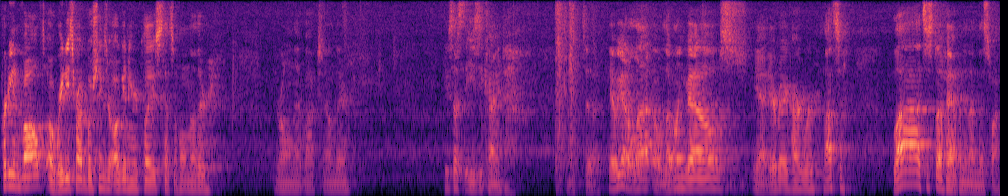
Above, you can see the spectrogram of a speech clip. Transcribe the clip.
pretty involved. Oh, radius rod bushings are all getting replaced. That's a whole nother, they're all in that box down there. At least that's the easy kind. But, uh, yeah, we got a lot. Oh, leveling valves. Yeah, airbag hardware. Lots of, lots of stuff happening on this one.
